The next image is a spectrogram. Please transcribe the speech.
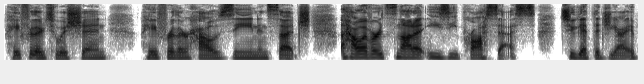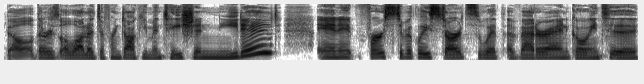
pay for their tuition, pay for their housing and such. However, it's not an easy process to get the GI Bill. There's a lot of different documentation needed. And it first typically starts with a veteran going to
